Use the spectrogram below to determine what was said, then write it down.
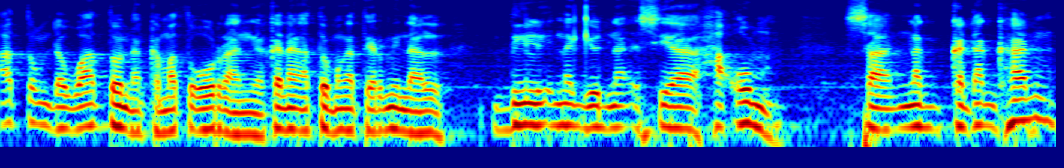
atong dawaton ang kamatuoran nga kanang atong mga terminal dili na gyud na siya haom sa nagkadaghan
